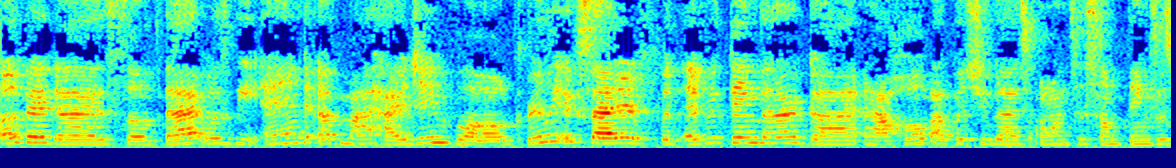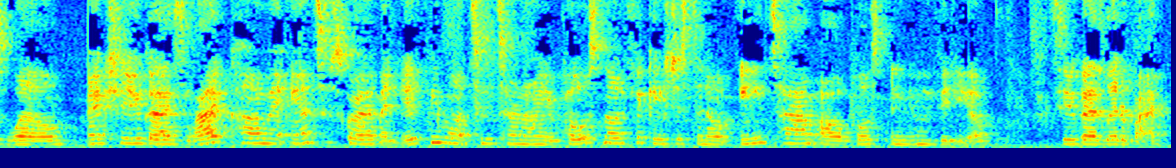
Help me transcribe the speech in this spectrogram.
okay guys so that was the end of my hygiene vlog. Really excited with everything that i got and i hope i put you guys on to some things as well. Make sure you guys like comment and subscribe and if you want to turn on your post notifications to know anytime i'll post a new video. See you guys later. Bye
